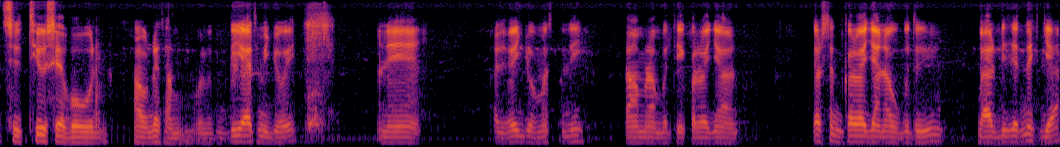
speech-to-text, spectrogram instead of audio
છે થયું છે બહુ. આવું નથી આમ દી હાથમી જોઈ અને આજે વહી ગયો મસ્ત દી. રામ રામ બધી કરવા જ્યાં દર્શન કરવા જ્યાં આવું બધું બહાર બીજે નથી ગયા.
